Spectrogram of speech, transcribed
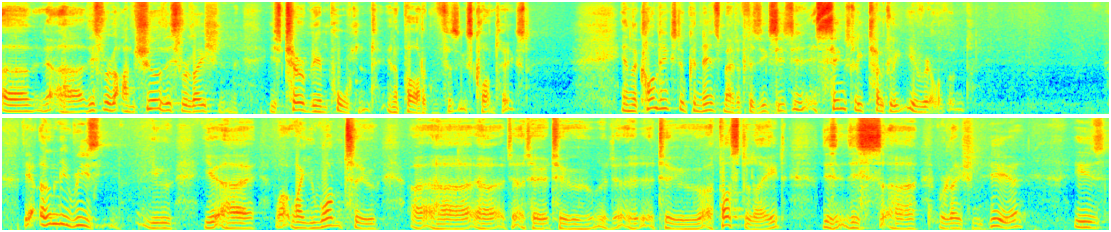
uh, uh, this I'm sure this relation is terribly important in a particle physics context. In the context of condensed matter physics, it's essentially totally irrelevant. The only reason you, you uh, why you want to, uh, uh, to, to, to, postulate this, this uh, relation here is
